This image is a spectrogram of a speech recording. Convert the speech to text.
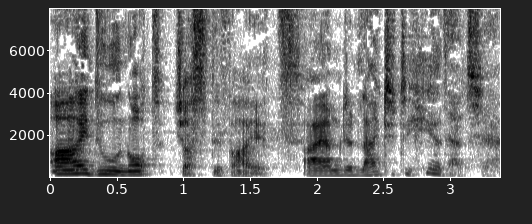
I do not justify it. I am delighted to hear that, sir.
